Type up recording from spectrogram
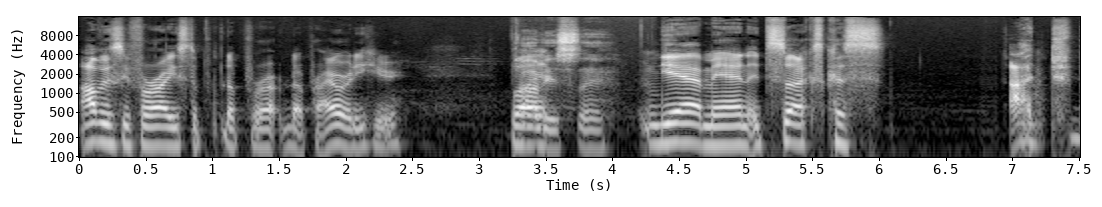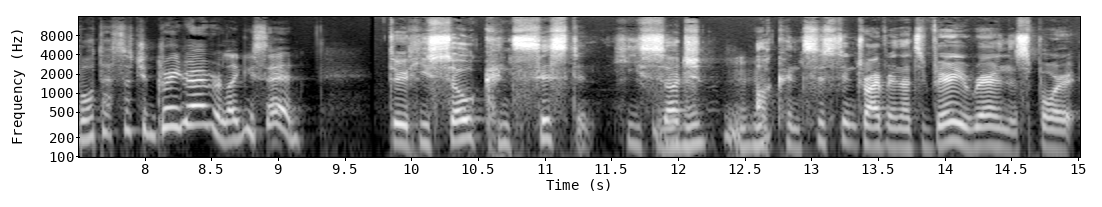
Obviously, Ferrari's the the, the priority here. But Obviously, yeah, man, it sucks because I both that's such a great driver, like you said. Dude, he's so consistent. He's mm-hmm, such Mm-hmm, a consistent driver, and that's very rare in the sport.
